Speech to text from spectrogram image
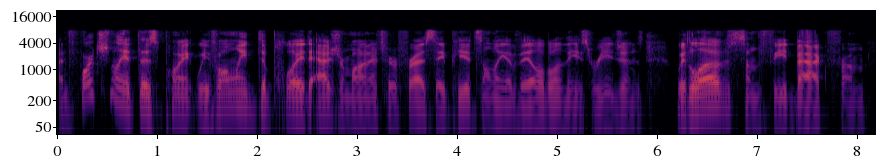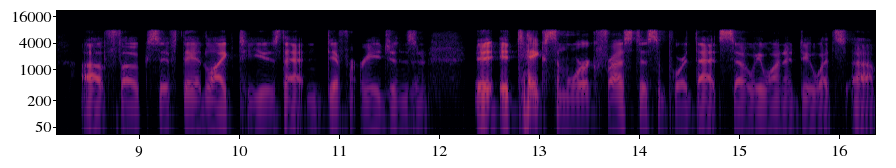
Unfortunately, at this point, we've only deployed Azure Monitor for SAP. It's only available in these regions. We'd love some feedback from uh, folks if they'd like to use that in different regions. And it, it, takes some work for us to support that. So we want to do what's uh,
